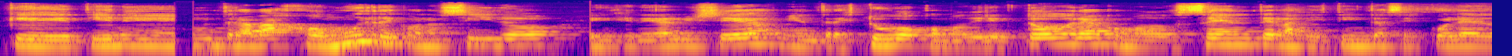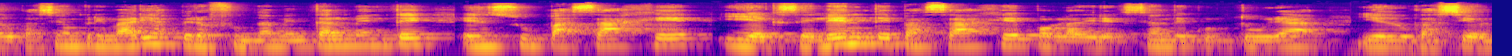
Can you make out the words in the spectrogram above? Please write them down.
que tiene un trabajo muy reconocido en General Villegas mientras estuvo como directora, como docente en las distintas escuelas de educación primaria, pero fundamentalmente en su pasaje y excelente pasaje por la Dirección de Cultura y Educación.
